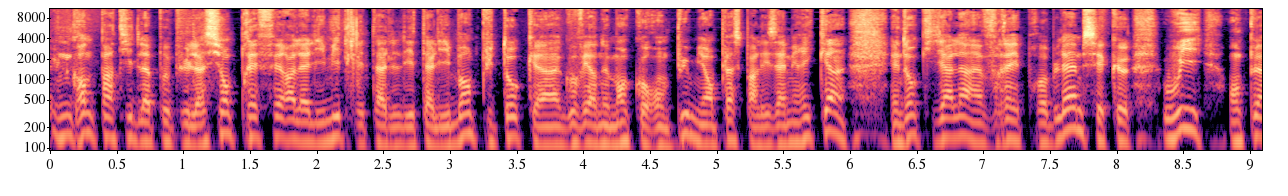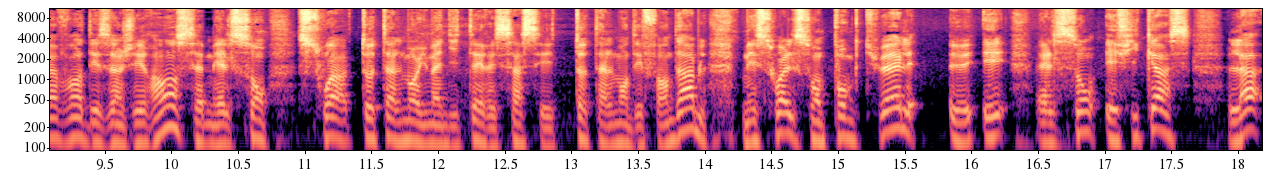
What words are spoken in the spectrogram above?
une grande partie de la population préfère à la limite les, les talibans plutôt qu'un gouvernement corrompu mis en place par les Américains. Et donc il y a là un vrai problème, c'est que oui, on peut avoir des ingérences, mais elles sont soit totalement humanitaires, et ça c'est totalement défendable, mais soit elles sont ponctuelles et elles sont efficaces. Là,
